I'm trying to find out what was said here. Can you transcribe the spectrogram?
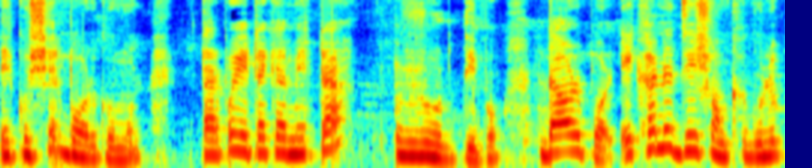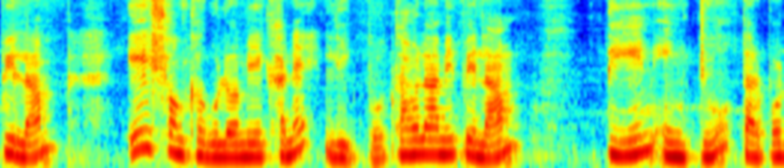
একুশের বর্গমূল। তারপর এটাকে আমি একটা রুট দিব। দেওয়ার পর এখানে যে সংখ্যাগুলো পেলাম, এই সংখ্যাগুলো আমি এখানে লিখব। তাহলে আমি পেলাম তিন ইন্টু, তারপর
